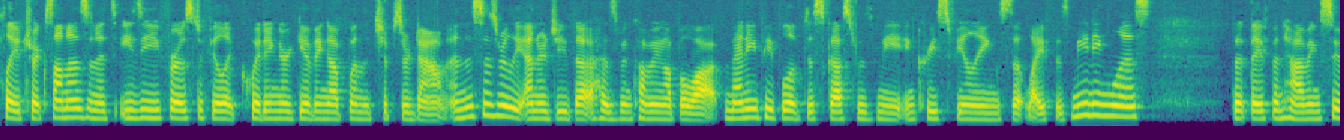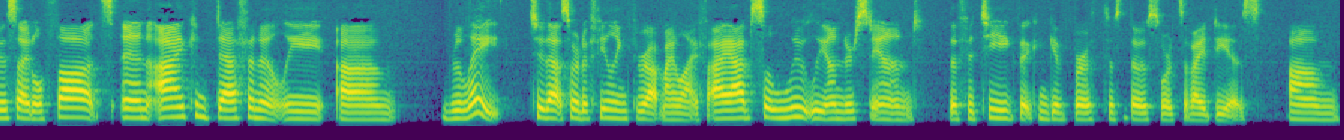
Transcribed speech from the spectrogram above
play tricks on us and it's easy for us to feel like quitting or giving up when the chips are down. And this is really energy that has been coming up a lot. Many people have discussed with me increased feelings that life is meaningless, that they've been having suicidal thoughts, and I can definitely um, relate to that sort of feeling throughout my life. I absolutely understand the fatigue that can give birth to those sorts of ideas. Um,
